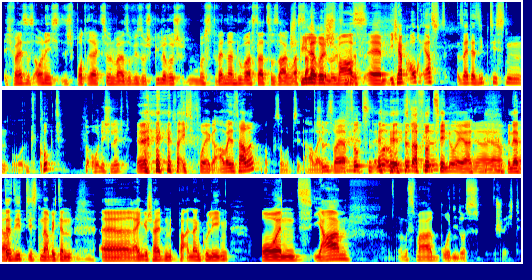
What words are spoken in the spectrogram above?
Ich weiß es auch nicht. Die Sportreaktion war sowieso spielerisch. Musst, wenn dann du was dazu sagen, was Spielerisch war es. Ähm, ich habe auch erst seit der 70. geguckt, Auch nicht schlecht. weil ich vorher gearbeitet habe. So ein bisschen Arbeit. Stimmt, es war ja 14 Uhr irgendwie das war Spiel. 14 Uhr, ja. Ja, ja. Und ab ja. der 70. habe ich dann äh, reingeschaltet mit ein paar anderen Kollegen. Und ja, es war bodenlos schlecht,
